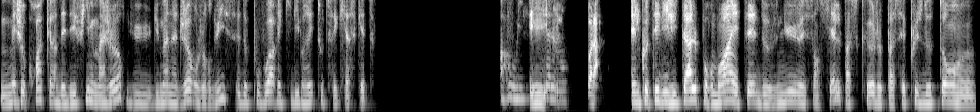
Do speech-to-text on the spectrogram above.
mais je crois qu'un des défis majeurs du, du manager aujourd'hui, c'est de pouvoir équilibrer toutes ces casquettes. Oh oui, Et tellement. voilà. Et le côté digital, pour moi, était devenu essentiel parce que je passais plus de temps euh,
